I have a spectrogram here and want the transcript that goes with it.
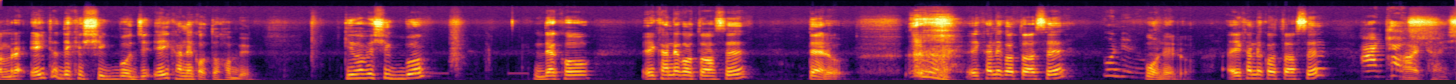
আমরা এইটা দেখে শিখব যে এইখানে কত হবে। কীভাবে শিখব? দেখো এখানে কত আছে? তেরো। এখানে কত আছে? পনেরো। এখানে কত আছে? আঠাশ।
